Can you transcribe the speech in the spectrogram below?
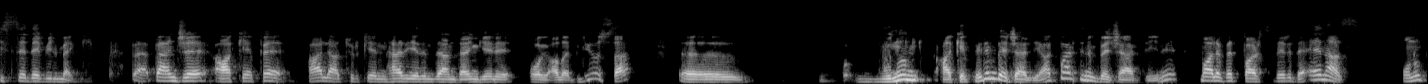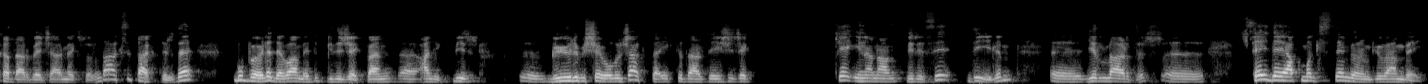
hissedebilmek. Bence AKP hala Türkiye'nin her yerinden dengeli oy alabiliyorsa e, bunun AKP'nin becerdiği, AK Parti'nin becerdiğini muhalefet partileri de en az onun kadar becermek zorunda. Aksi takdirde bu böyle devam edip gidecek. Ben e, hani bir e, büyülü bir şey olacak da iktidar değişecek ki inanan birisi değilim. E, yıllardır. E, şey de yapmak istemiyorum Güven Bey.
